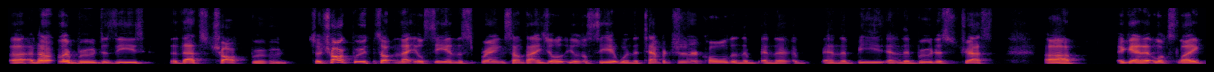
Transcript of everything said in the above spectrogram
uh another brood disease that that's chalk brood. So chalk brood is something that you'll see in the spring. Sometimes you'll you'll see it when the temperatures are cold and the and the and the bee and the brood is stressed. Uh, again, it looks like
